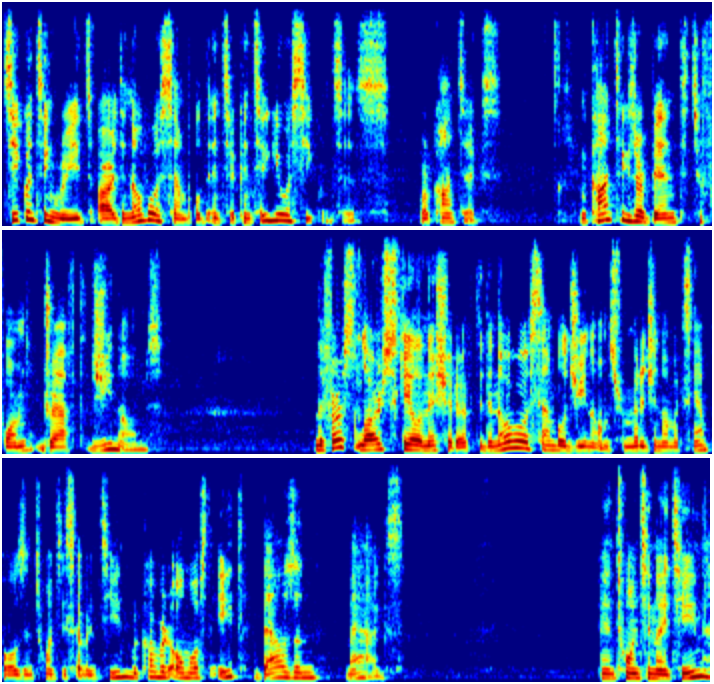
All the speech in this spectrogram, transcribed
Sequencing reads are de novo assembled into contiguous sequences, or contigs, and contigs are binned to form draft genomes. The first large scale initiative to de novo assemble genomes from metagenomic samples in 2017 recovered almost 8,000 MAGs. In 2019,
